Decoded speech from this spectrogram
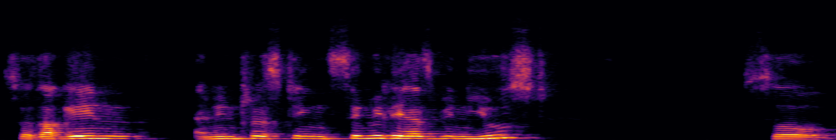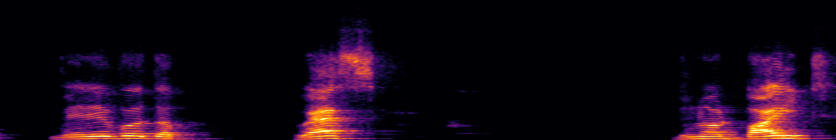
So again, an interesting simile has been used. So wherever the wasp do not bite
